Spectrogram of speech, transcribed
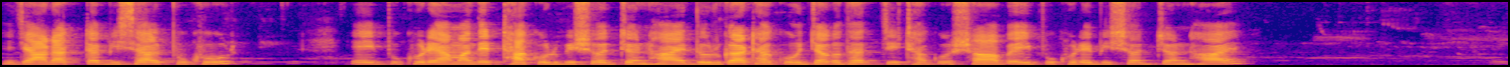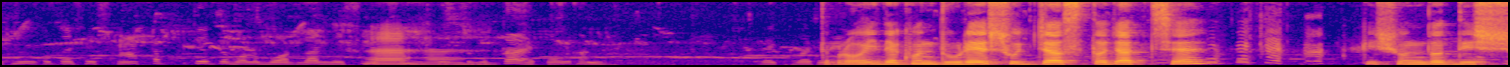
এই যে আর একটা বিশাল পুকুর। এই পুকুরে আমাদের ঠাকুর বিসর্জন হয়, দুর্গা ঠাকুর, জগদ্ধাত্রী ঠাকুর সব এই পুকুরে বিসর্জন হয়। তারপর ওই দেখুন দূরে সূর্যাস্ত যাচ্ছে। কি সুন্দর দৃশ্য।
